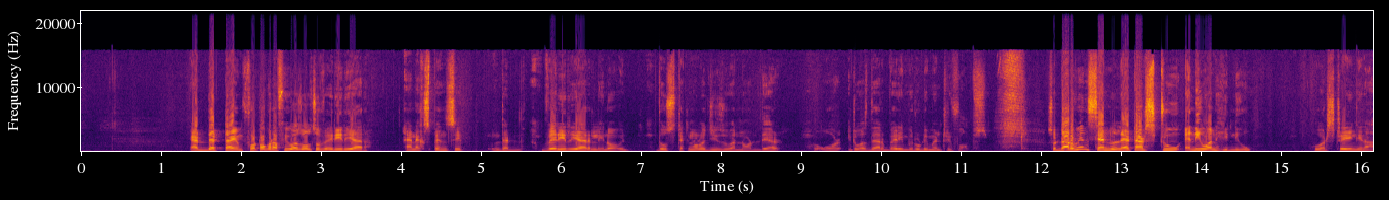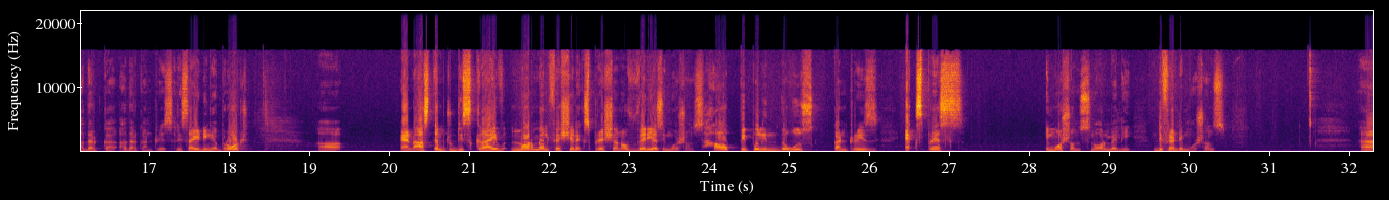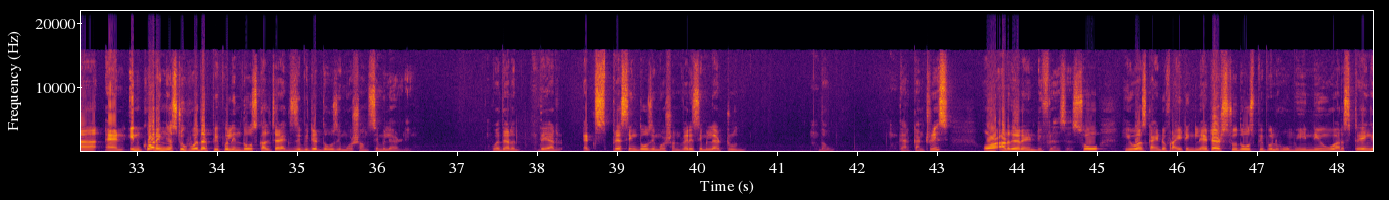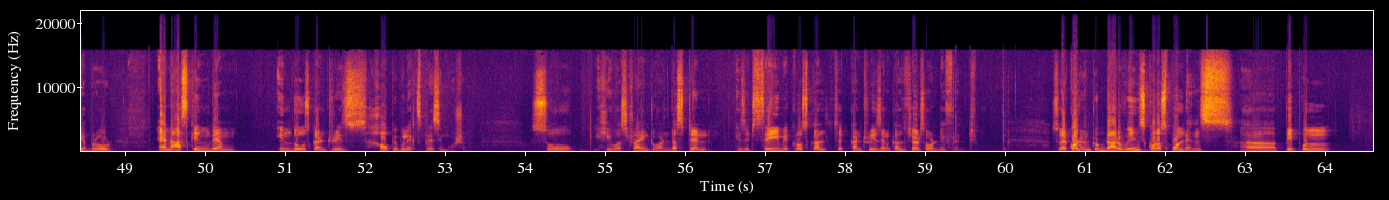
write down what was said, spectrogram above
At that time photography was also very rare and expensive that very rarely you know those technologies were not there or it was there very rudimentary forms. So, Darwin sent letters to anyone he knew who are staying in other other countries residing abroad uh, and asked them to describe normal facial expression of various emotions, how people in those countries express emotions normally, different emotions uh, and inquiring as to whether people in those culture exhibited those emotions similarly, whether they are expressing those emotions very similar to the their countries or are there any differences. So, he was kind of writing letters to those people whom he knew were staying abroad and asking them in those countries how people express emotion. So, he was trying to understand is it same across culture, countries and cultures or different. So, according to Darwin's correspondence, uh, people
